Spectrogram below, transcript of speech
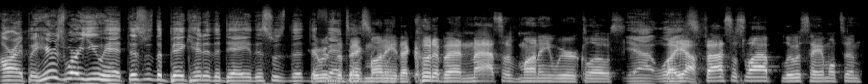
All right, but here's where you hit. This was the big hit of the day. This was the, the it was the big money one. that could have been massive money. We were close. Yeah, it was. But yeah, fastest lap, Lewis Hamilton.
